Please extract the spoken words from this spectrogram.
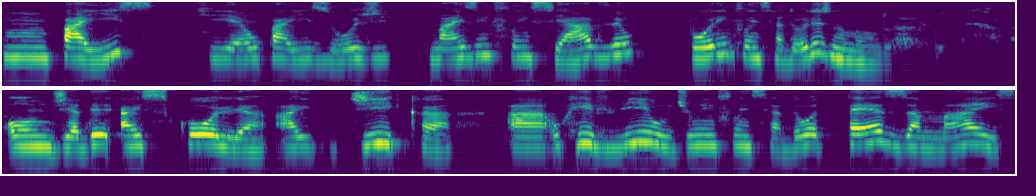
um país que é o país hoje mais influenciável por influenciadores no mundo, onde a, de, a escolha, a dica, a, o review de um influenciador pesa mais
